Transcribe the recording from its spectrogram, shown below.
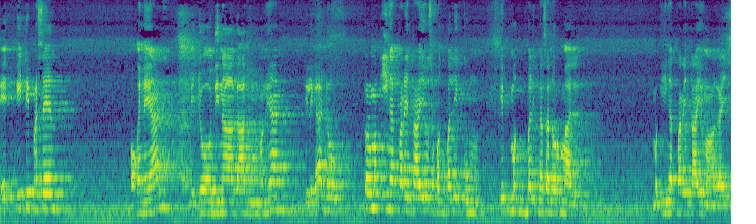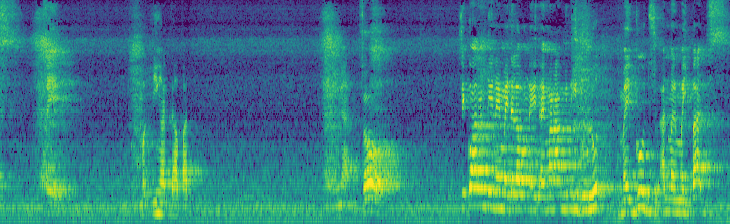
80% okay na yan. Medyo dinagaan ano yan, delikado. Pero mag-ingat pa rin tayo sa pagbalik kung if magbalik na sa normal. Mag-ingat pa rin tayo mga guys. Kasi mag-ingat dapat. Nga. So, si quarantine ay may dalawang na ay marami na idulot. May goods and may, may bads.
